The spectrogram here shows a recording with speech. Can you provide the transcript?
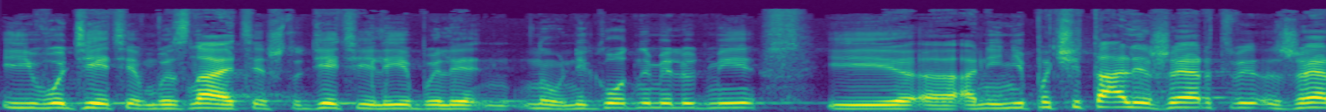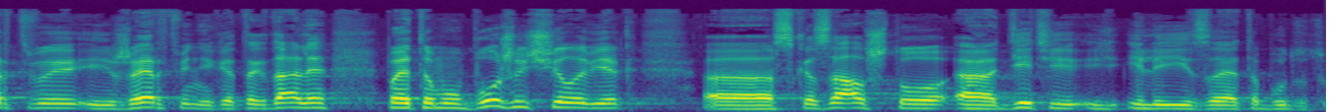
и его дети, вы знаете, что дети Илии были ну, негодными людьми, и э, они не почитали жертвы, жертвы и жертвенник и так далее. Поэтому Божий человек э, сказал, что э, дети Илии за это будут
